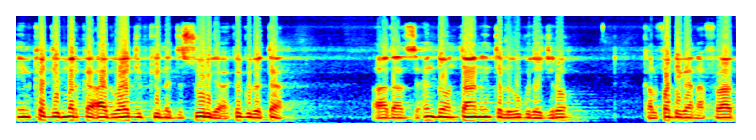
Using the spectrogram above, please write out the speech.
in kadib marka aada waajibkiina dastuuriga ah ka gudataan aada ansixin doontaan inta lagu guda jiro kalfadhigan afraad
